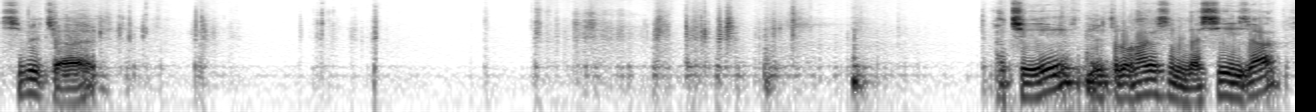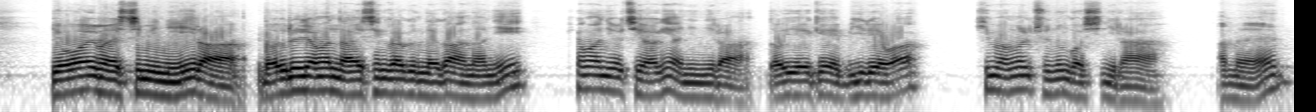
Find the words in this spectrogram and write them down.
11절 같이 읽도록 하겠습니다. 시작. 여호와의 말씀이니라 너희를 향한 나의 생각은 내가 안 하니 평안이요 재앙이 아니니라 너희에게 미래와 희망을 주는 것이니라. 아멘.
